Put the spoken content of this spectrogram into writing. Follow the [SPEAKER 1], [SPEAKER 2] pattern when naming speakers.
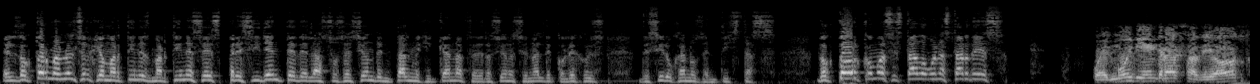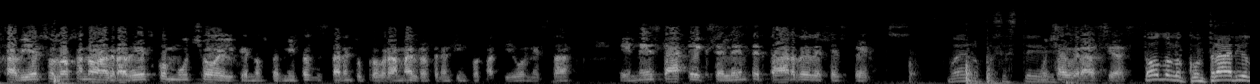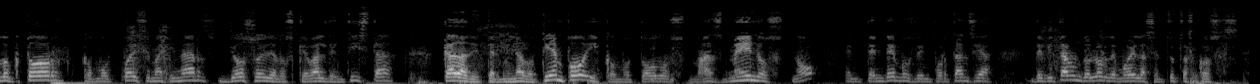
[SPEAKER 1] El doctor Manuel Sergio Martínez Martínez es presidente de la Asociación Dental Mexicana, Federación Nacional de Colegios de Cirujanos Dentistas. Doctor, ¿cómo has estado? Buenas tardes.
[SPEAKER 2] Pues muy bien, gracias a Dios. Javier Solórzano, agradezco mucho el que nos permitas estar en tu programa, el referente informativo, en esta, en esta excelente tarde de festejos.
[SPEAKER 1] Bueno, pues este.
[SPEAKER 2] Muchas gracias.
[SPEAKER 1] Todo lo contrario, doctor. Como puedes imaginar, yo soy de los que va al dentista cada determinado tiempo y como todos, más menos, ¿no? Entendemos la importancia de evitar un dolor de muelas, entre otras cosas.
